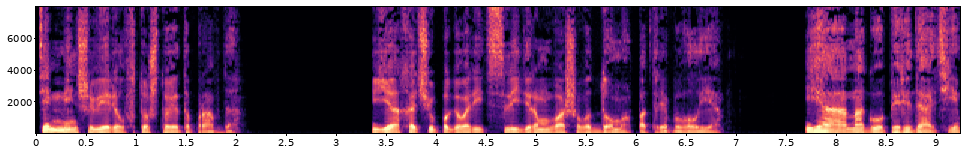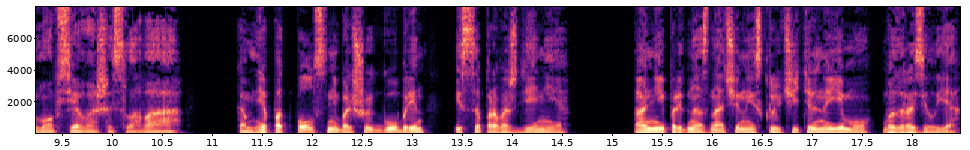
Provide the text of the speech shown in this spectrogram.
тем меньше верил в то, что это правда. «Я хочу поговорить с лидером вашего дома», — потребовал я. «Я могу передать ему все ваши слова». Ко мне подполз небольшой губрин из сопровождения. «Они предназначены исключительно ему», — возразил я.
